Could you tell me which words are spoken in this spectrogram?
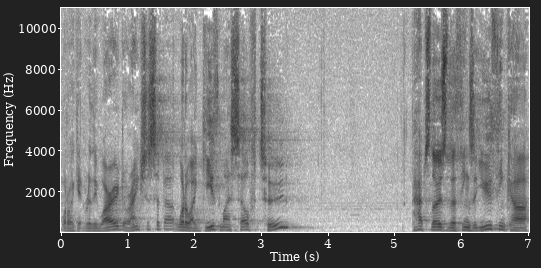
what do I get really worried or anxious about? What do I give myself to? Perhaps those are the things that you think are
